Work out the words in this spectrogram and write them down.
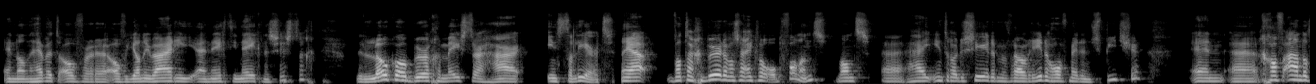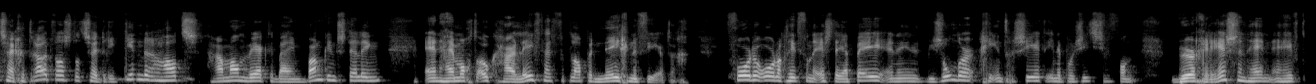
en dan hebben we het over, over januari 1969, de loco-burgemeester haar installeert. Nou ja, wat daar gebeurde was eigenlijk wel opvallend, want hij introduceerde mevrouw Ridderhof met een speechje. En gaf aan dat zij getrouwd was, dat zij drie kinderen had. Haar man werkte bij een bankinstelling. En hij mocht ook haar leeftijd verklappen, 49 voor de oorlog lid van de SDAP en in het bijzonder geïnteresseerd in de positie van burgeressen en heeft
